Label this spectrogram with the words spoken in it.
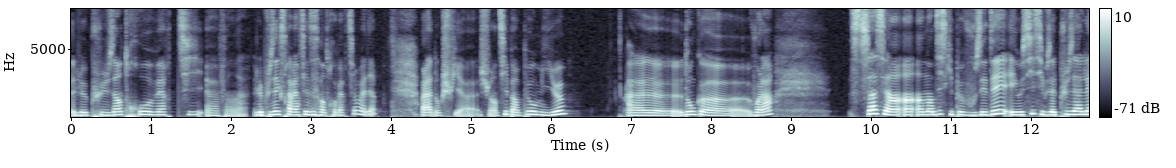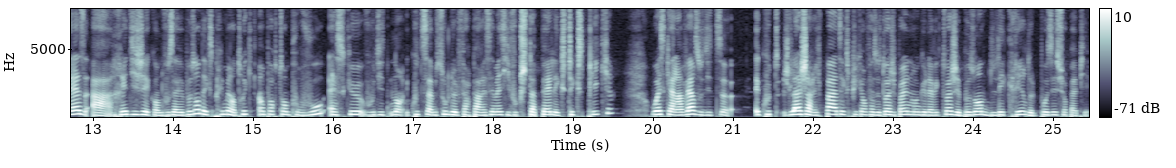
le plus introverti, enfin le plus extraverti des introvertis, on va dire. Voilà, donc je suis je suis un type un peu au milieu. donc voilà ça, c'est un, indice qui peut vous aider. Et aussi, si vous êtes plus à l'aise à rédiger, quand vous avez besoin d'exprimer un truc important pour vous, est-ce que vous dites non, écoute, ça me saoule de le faire par SMS, il faut que je t'appelle et que je t'explique? Ou est-ce qu'à l'inverse, vous dites écoute, là, j'arrive pas à t'expliquer en face de toi, j'ai pas envie de avec toi, j'ai besoin de l'écrire, de le poser sur papier.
